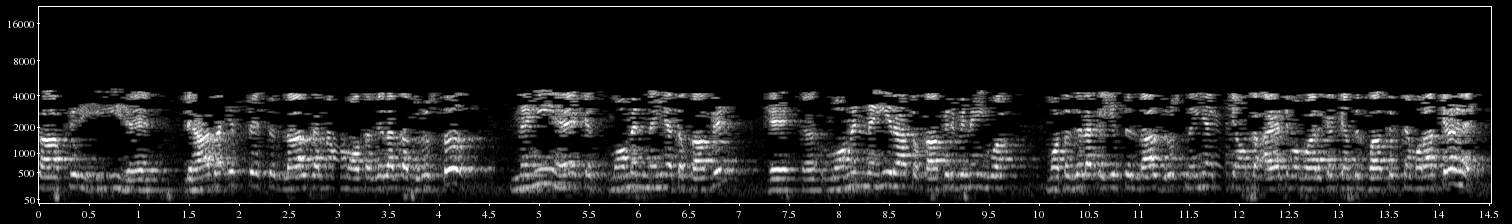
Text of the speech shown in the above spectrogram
کافر ہی ہے۔ لہذا اس سے استدلال کرنا معتدلہ کا درست نہیں ہے کہ مومن نہیں ہے تو کافر۔ ہے۔ مومن نہیں رہا تو کافر بھی نہیں ہوا۔ معتزلہ کا یہ استدلال درست نہیں ہے کیونکہ آیت مبارکہ کے اندر فاسق سے مراد کیا ہے؟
